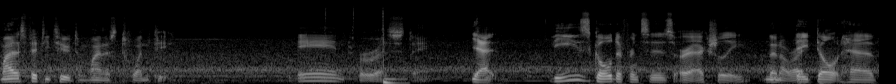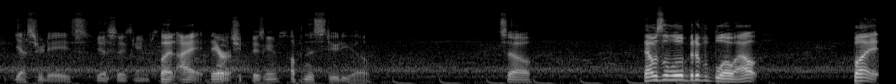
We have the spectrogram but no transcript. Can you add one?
minus 52 to minus 20. Interesting. Yeah, these goal differences are actually They're not they don't have yesterday's, Yesterday's games. but I they're Tuesday's games. up in the studio. So that was a little bit of a blowout, but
